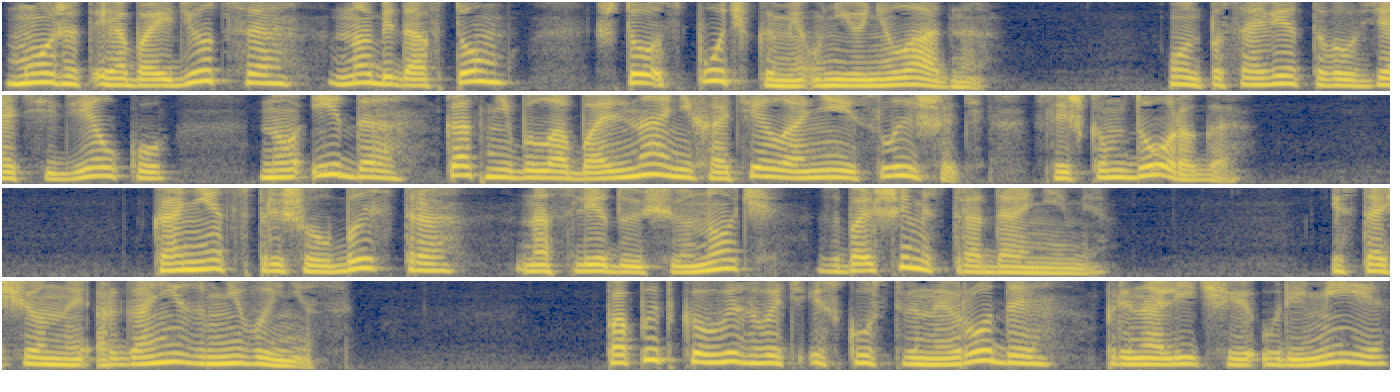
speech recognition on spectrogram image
Может, и обойдется, но беда в том, что с почками у нее неладно. Он посоветовал взять сиделку, но Ида, как ни была больна, не хотела о ней слышать, слишком дорого. Конец пришел быстро — на следующую ночь с большими страданиями. Истощенный организм не вынес. Попытка вызвать искусственные роды при наличии уремии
